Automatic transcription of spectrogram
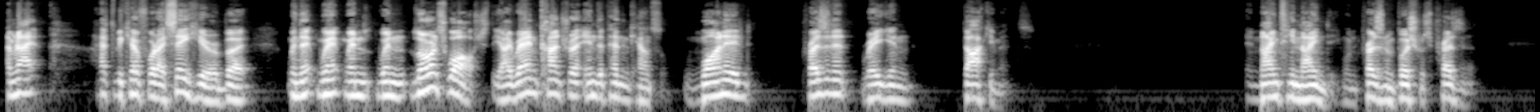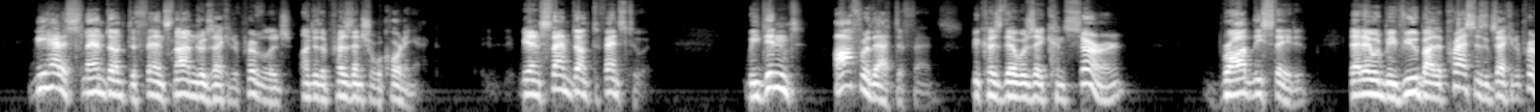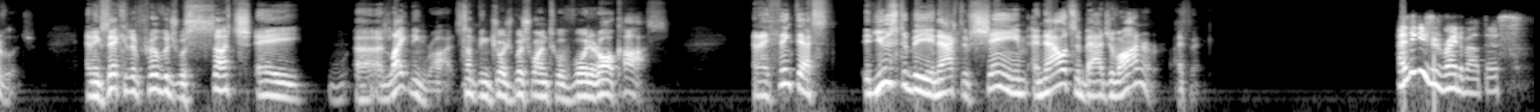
I mean, I have to be careful what I say here, but when that, when, when, when Lawrence Walsh, the Iran Contra Independent Counsel, wanted President Reagan documents in 1990, when President Bush was president, we had a slam dunk defense, not under executive privilege, under the Presidential Recording Act. We had a slam dunk defense to it. We didn't offer that defense because there was a concern, broadly stated, that it would be viewed by the press as executive privilege. And executive privilege was such a, uh, lightning rod, something George Bush wanted to avoid at all costs. And I think that's, it used to be an act of shame, and now it's a badge of honor, I think. I think you should write about this.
